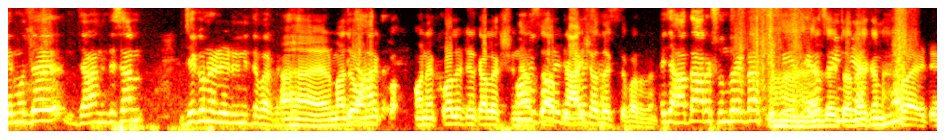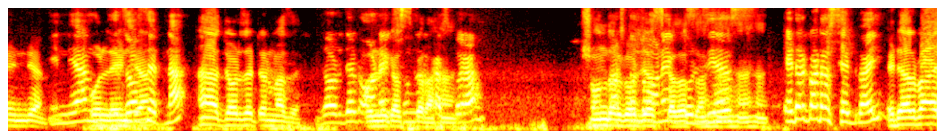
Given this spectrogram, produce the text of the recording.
এর মধ্যে যারা নিতে চান যে কোনো রেটে নিতে পারবেন। হ্যাঁ এর মাঝে অনেক অনেক কোয়ালিটির কালেকশন আছে আপনি আইসা দেখতে পারবেন। এই যে হাতে আরও সুন্দর একটা হ্যাঁ হ্যাঁ, এই যে এটা দেখেন হ্যাঁ ভাই এটা ইন্ডিয়ান ইন্ডিয়ান জর্জেট না? হ্যাঁ জর্জেটের মাঝে। জর্জেট অনেক সুন্দর কাজ হ্যাঁ। করা। সুন্দর গর্জিয়াস কাজ আছে হ্যাঁ হ্যাঁ হ্যাঁ। এটার কয়টা সেট ভাই? এটার ভাই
